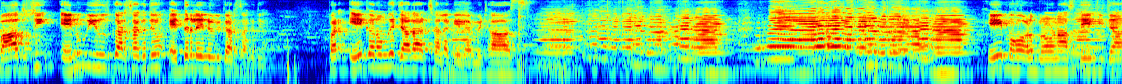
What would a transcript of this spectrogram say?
ਪਾ ਤੁਸੀਂ ਇਹਨੂੰ ਵੀ ਯੂਜ਼ ਕਰ ਸਕਦੇ ਹੋ, ਇਧਰਲੇ ਨੂੰ ਵੀ ਕਰ ਸਕਦੇ ਹੋ। ਪਰ ਇਹ ਕਰੋਗੇ, ਜ਼ਿਆਦਾ ਅੱਛਾ ਲੱਗੇਗਾ ਮਿਠਾਸ। ਇਹ ਮਾਹੌਲ ਬਣਾਉਣ ਵਾਸਤੇ ਇਹ ਚੀਜ਼ਾਂ।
